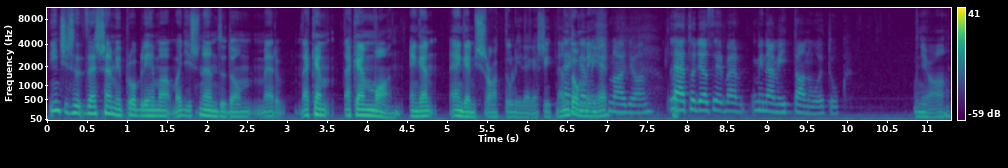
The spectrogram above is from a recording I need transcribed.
Nincs is ezzel semmi probléma, vagyis nem tudom, mert nekem, nekem van. Engem, engem is rattul idegesít. Nem Engem tudom is miért. nagyon. Lehet, hogy azért, mert mi nem így tanultuk, Ja,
